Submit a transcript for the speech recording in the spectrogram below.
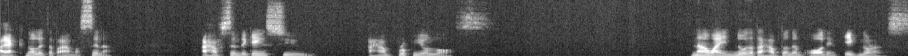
I acknowledge that I am a sinner. I have sinned against you. I have broken your laws. Now I know that I have done them all in ignorance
